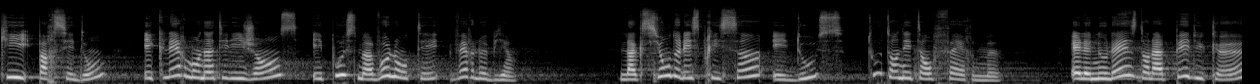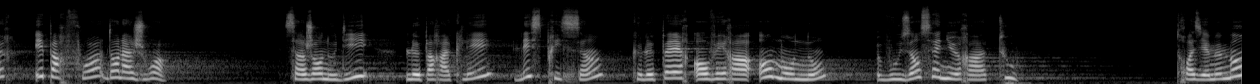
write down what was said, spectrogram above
qui, par ses dons, éclaire mon intelligence et pousse ma volonté vers le bien. L'action de l'Esprit Saint est douce tout en étant ferme. Elle nous laisse dans la paix du cœur et parfois dans la joie. Saint Jean nous dit, le Paraclet, l'Esprit Saint, que le Père enverra en mon nom, vous enseignera tout. Troisièmement,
